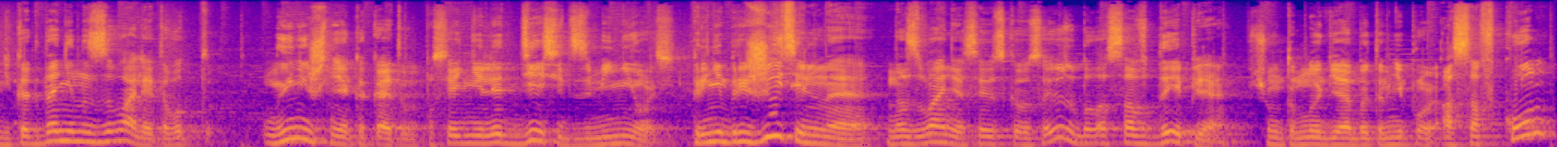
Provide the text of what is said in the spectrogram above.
никогда не называли. Это вот нынешняя какая-то, вот последние лет 10 заменилась. Пренебрежительное название Советского Союза было Совдепия. Почему-то многие об этом не помнят. А Совком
